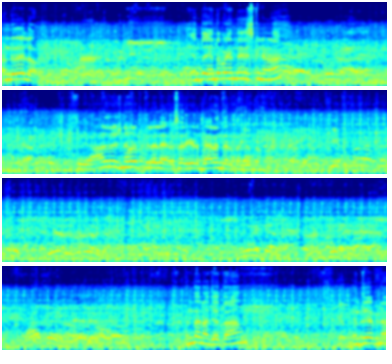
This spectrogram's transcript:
రెండు వేలు. ఎంత ఎంత ఎంత తీసుకున్నావునా ఆడ చూసినా కూడా పిల్లలే. సరే ఇక్కడ బేరం జరుగుతాం చూద్దాం. ఎంత నా జత ఎంత చెప్పినా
